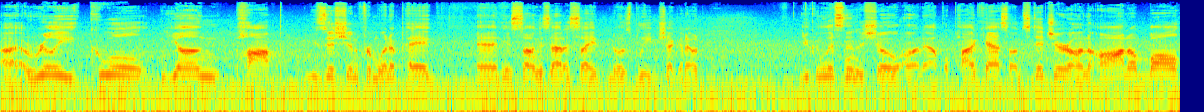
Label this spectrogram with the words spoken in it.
uh, a really cool young pop musician from Winnipeg, and his song is out of sight. Nosebleed, check it out. You can listen to the show on Apple Podcasts, on Stitcher, on Audible,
